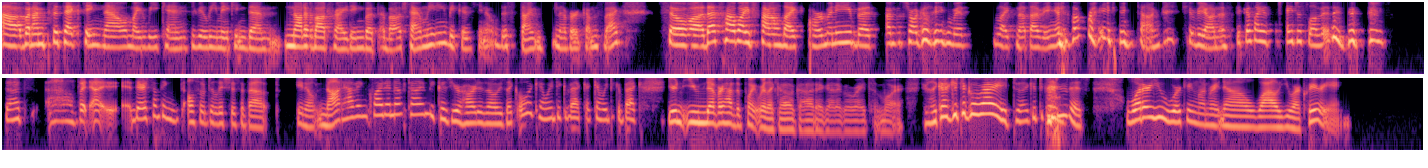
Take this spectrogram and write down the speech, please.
Uh, but I'm protecting now my weekends, really making them not about writing, but about family because, you know, this time never comes back. So uh, that's how I found like harmony, but I'm struggling with like not having enough writing time, to be honest, because I, I just love it. that's, oh, but uh, there's something also delicious about you know not having quite enough time because your heart is always like oh i can't wait to get back i can't wait to get back. You're you never have the point where like oh god i gotta go write some more. You're like i get to go write i get to go do this. What are you working on right now while you are querying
